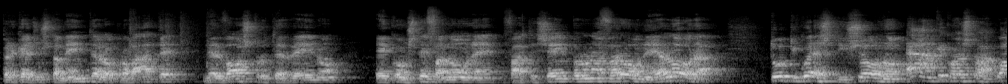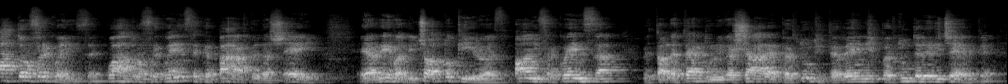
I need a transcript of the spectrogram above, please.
perché giustamente lo provate nel vostro terreno e con Stefanone fate sempre un affarone. E allora tutti questi sono, e anche questo ha quattro frequenze, quattro frequenze che parte da 6 e arriva a 18 kHz, ogni frequenza metal detector universale per tutti i terreni, per tutte le ricerche.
